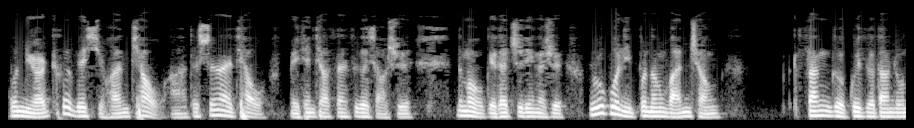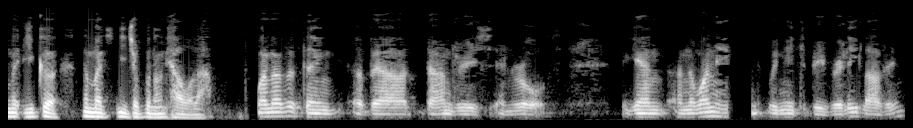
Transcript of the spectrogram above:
我女儿特别喜欢跳舞啊，她深爱跳舞，每天跳三四个小时。那么我给她制定的是，如果你不能完成三个规则当中的一个，那么你就不能跳舞了。One other thing about boundaries and rules. Again, on the one hand, we need to be really loving.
